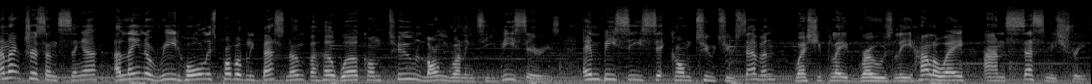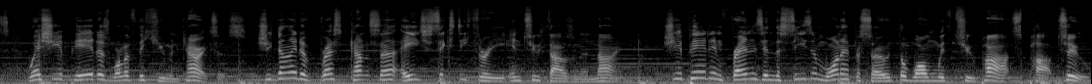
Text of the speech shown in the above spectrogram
An actress and singer, Alaina Reed Hall is probably best known for her work on two long running TV series NBC sitcom 227, where she played Rose Lee Holloway, and Sesame Street, where she appeared as one of the human characters. She died of breast cancer aged 63 in 2009. She appeared in Friends in the season 1 episode The One with Two Parts, Part 2.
